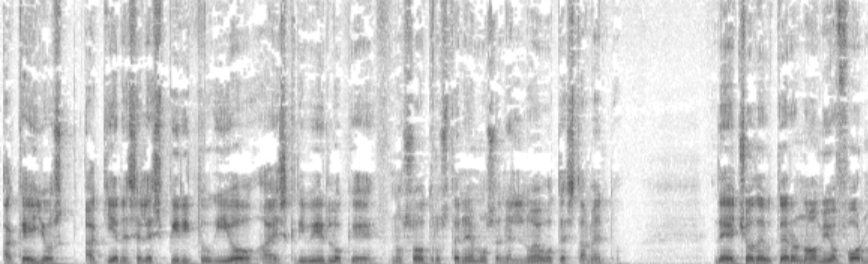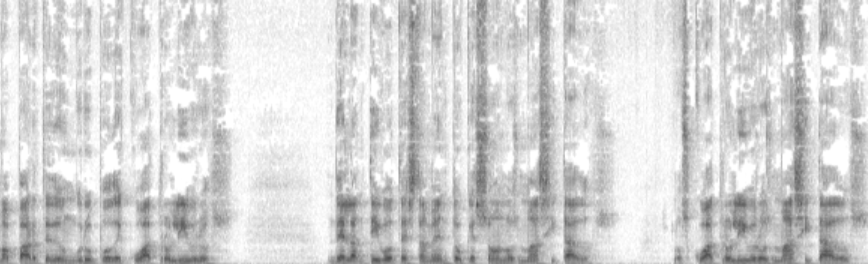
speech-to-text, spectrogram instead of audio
aquellos a quienes el Espíritu guió a escribir lo que nosotros tenemos en el Nuevo Testamento. De hecho, Deuteronomio forma parte de un grupo de cuatro libros del Antiguo Testamento que son los más citados. Los cuatro libros más citados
